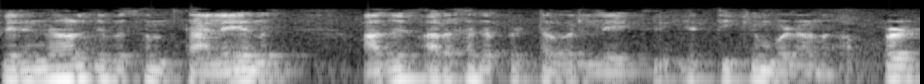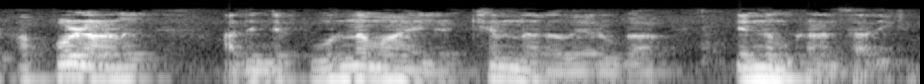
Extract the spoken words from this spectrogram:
പെരുന്നാൾ ദിവസം തലേന്ന് അത് അർഹതപ്പെട്ടവരിലേക്ക് എത്തിക്കുമ്പോഴാണ്. അപ്പോൾ അപ്പോഴാണ് അതിന്റെ പൂർണമായ ലക്ഷ്യം നിറവേറുക എന്നും കാണാൻ സാധിക്കും.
